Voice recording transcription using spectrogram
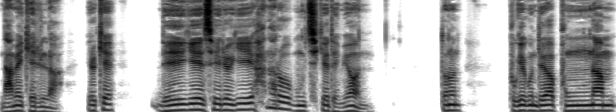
남의 게릴라 이렇게 네 개의 세력이 하나로 뭉치게 되면 또는 북의 군대와 북남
